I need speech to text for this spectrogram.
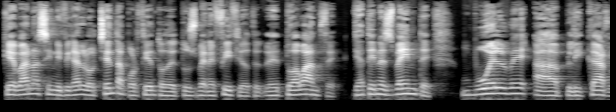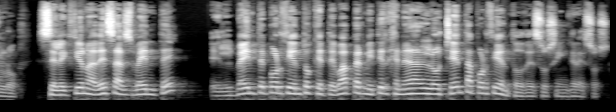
que van a significar el 80% de tus beneficios, de, tu avance. Ya tienes 20. Vuelve a aplicarlo. Selecciona de esas 20 el 20% que te va a permitir generar el 80% de esos ingresos.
